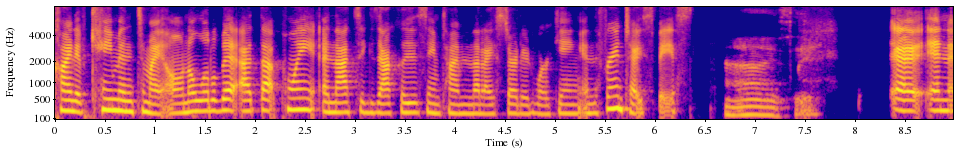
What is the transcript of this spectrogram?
kind of came into my own a little bit at that point, And that's exactly the same time that I started working in the franchise space. Ah, I see. And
